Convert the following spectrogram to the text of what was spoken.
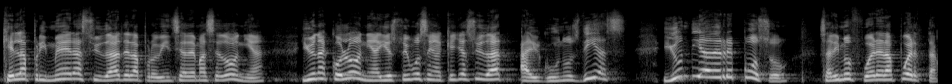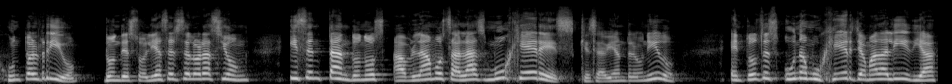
que es la primera ciudad de la provincia de Macedonia, y una colonia, y estuvimos en aquella ciudad algunos días. Y un día de reposo salimos fuera de la puerta, junto al río, donde solía hacerse la oración, y sentándonos hablamos a las mujeres que se habían reunido. Entonces una mujer llamada Lidia,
